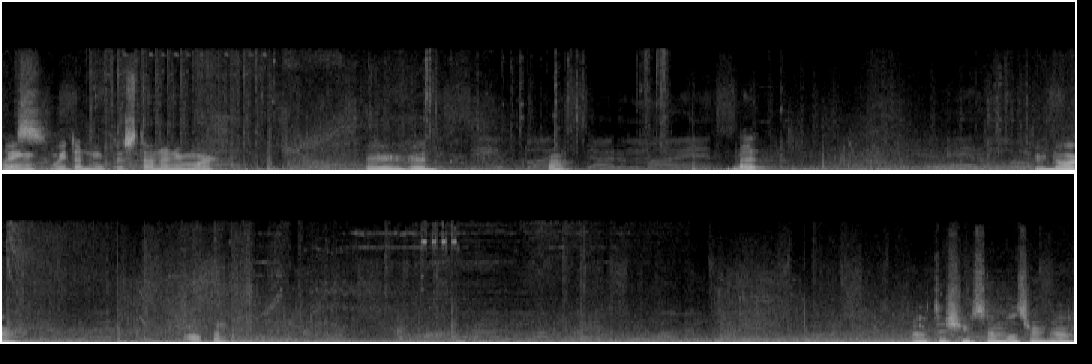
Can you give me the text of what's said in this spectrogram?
I Nice. think we don't need to stun anymore. There, you're good. But Shoot door. Open. I'll have to shoot symbols right now.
